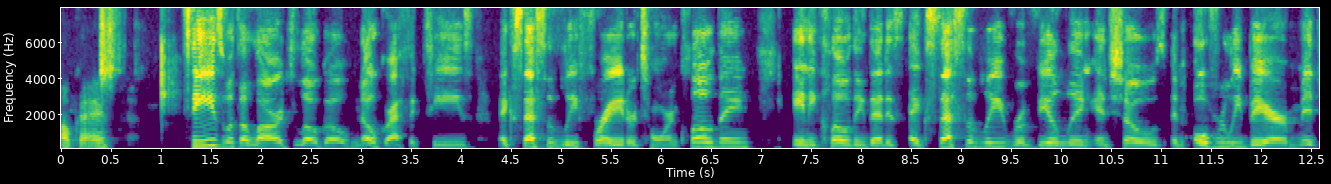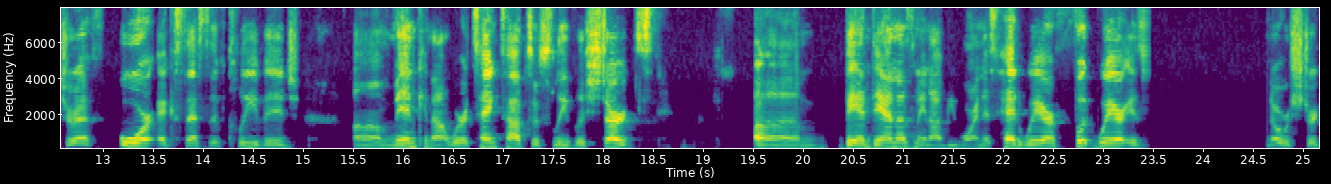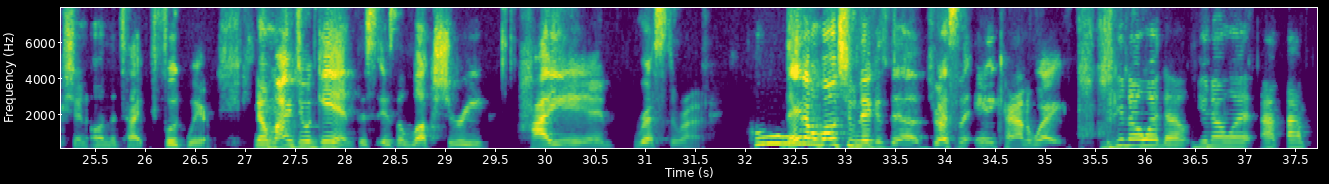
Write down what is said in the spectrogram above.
okay Tees with a large logo, no graphic tees, excessively frayed or torn clothing, any clothing that is excessively revealing and shows an overly bare midriff or excessive cleavage. Um, men cannot wear tank tops or sleeveless shirts. Um, bandanas may not be worn as headwear. Footwear is no restriction on the type of footwear. Now, mind you, again, this is a luxury, high end restaurant. who They don't want you niggas to uh, dress in any kind of way. you know what though you know what i'm i'm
